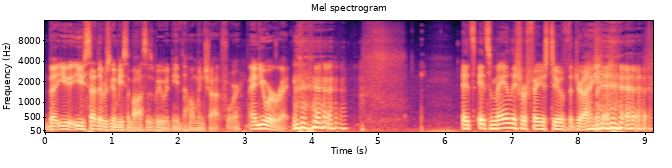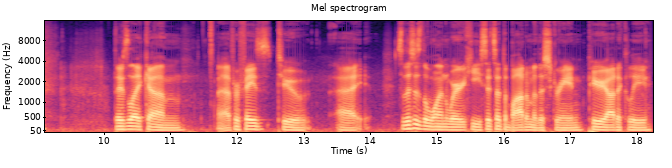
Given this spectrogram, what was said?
but you you said there was going to be some bosses we would need the homing shot for and you were right It's it's mainly for phase two of the dragon. There's like um uh, for phase two, uh, so this is the one where he sits at the bottom of the screen, periodically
